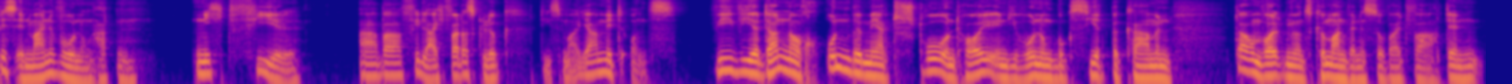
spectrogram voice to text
bis in meine Wohnung hatten nicht viel, aber vielleicht war das Glück diesmal ja mit uns. Wie wir dann noch unbemerkt Stroh und Heu in die Wohnung buxiert bekamen, darum wollten wir uns kümmern, wenn es soweit war, denn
